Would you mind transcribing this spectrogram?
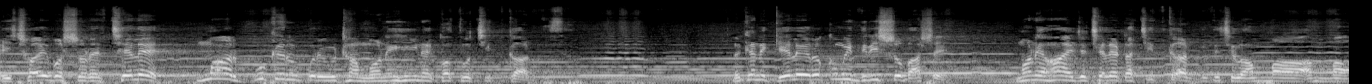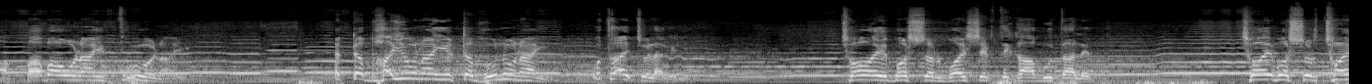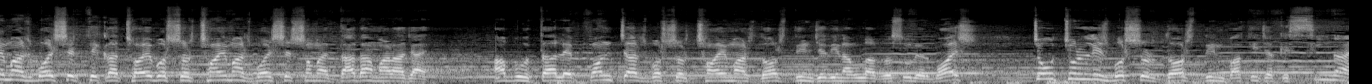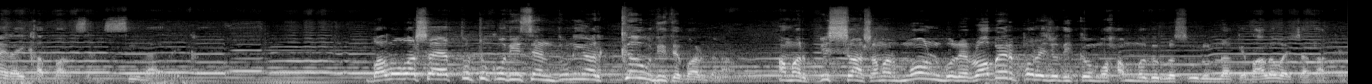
এই ছয় বৎসরের ছেলে মার বুকের উপরে উঠা মনেই না কত চিৎকার দিছে। এখানে গেলে এরকমই দৃশ্য বাসে। মনে হয় যে ছেলেটা চিৎকার দিতেছিল, আম্মা আম্মা, বাবাও নাই তুও নাই। একটা ভাইও নাই, একটা বোনও নাই, কোথায় চলে গেলি? ছয় বৎসর বয়সের থেকে আবু তালেব ছয় বৎসর ছয় মাস বয়সের থেকে ছয় বৎসর ছয় মাস বয়সের সময় দাদা মারা যায়। আবু তালেব পঞ্চাশ বৎসর ছয় মাস, দশ দিন যেদিন আল্লাহ রসুলের বয়স, চৌচল্লিশ বৎসর দশ দিন বাতিজাকে সিনায় রাইখা পালছেন, সিনায় রাইখা। ভালোবাসা এতটুকু দিয়েছেন দুনিয়ার কেউ দিতে পারবে না। আমার বিশ্বাস, আমার মন বলে রবের পরে যদি কেউ মোহাম্মদুর রসুল্লাহকে ভালোবাসা থাকে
